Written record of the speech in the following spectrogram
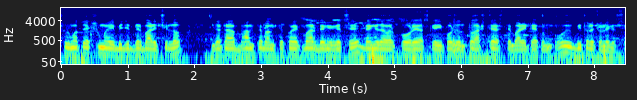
সুরমাতে একসময় এই বিজিতদের বাড়ি ছিল, যেটা ভাঙতে ভাঙতে কয়েকবার ভেঙে গেছে। ভেঙে যাওয়ার পরে আজকে এই পর্যন্ত আসতে আসতে বাড়িটা এখন ওই ভিতরে চলে গেছে।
